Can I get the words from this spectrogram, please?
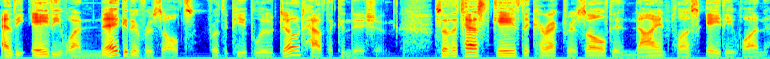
and the 81 negative results for the people who don't have the condition. So the test gave the correct result in 9 plus 81,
